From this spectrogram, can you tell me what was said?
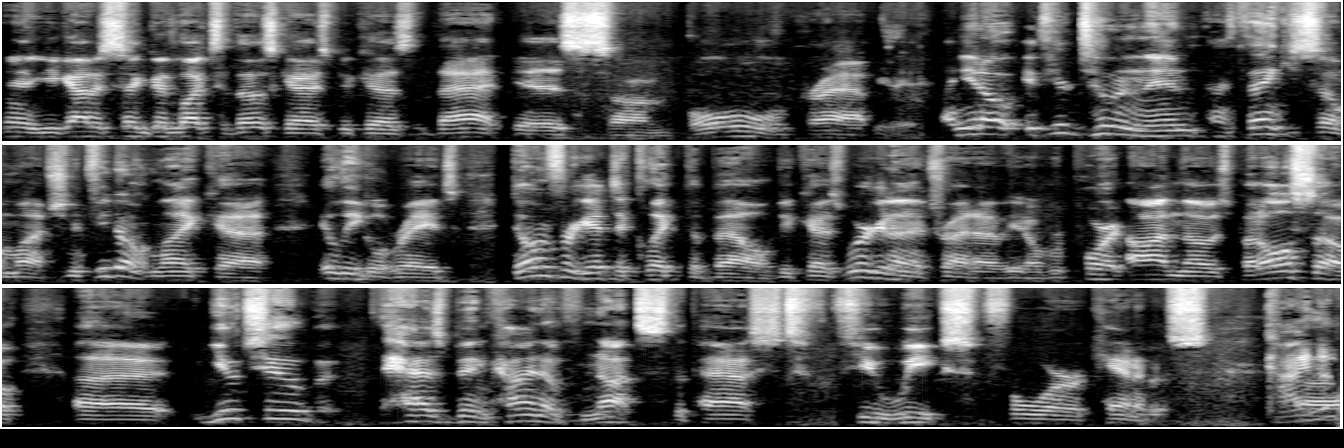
Yeah, you got to say good luck to those guys because that is some bull crap. And you know, if you're tuning in, uh, thank you so much. And if you don't like uh, illegal raids, don't forget to click the bell because we're going to try to you know report on those. But also, uh, YouTube has been kind of nuts the past few weeks for cannabis. Kind of.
